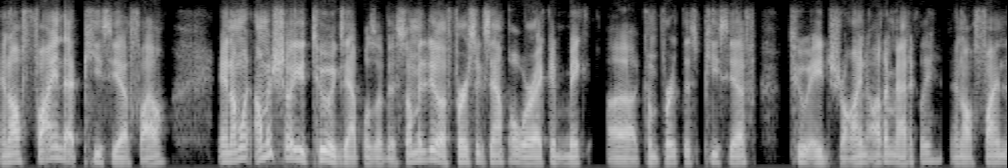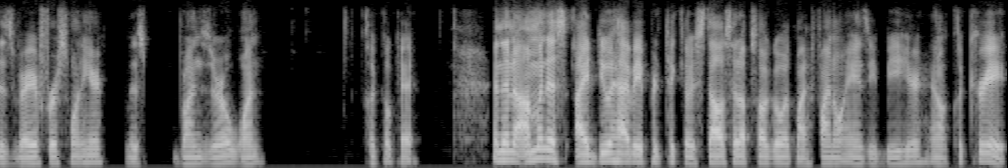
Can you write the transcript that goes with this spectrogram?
and I'll find that PCF file. And I'm, I'm gonna show you two examples of this. So I'm gonna do a first example where I could make, uh, convert this PCF to a drawing automatically. And I'll find this very first one here, this run zero one, click okay. And then I'm gonna, I do have a particular style set up. So I'll go with my final ANSI B here and I'll click create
